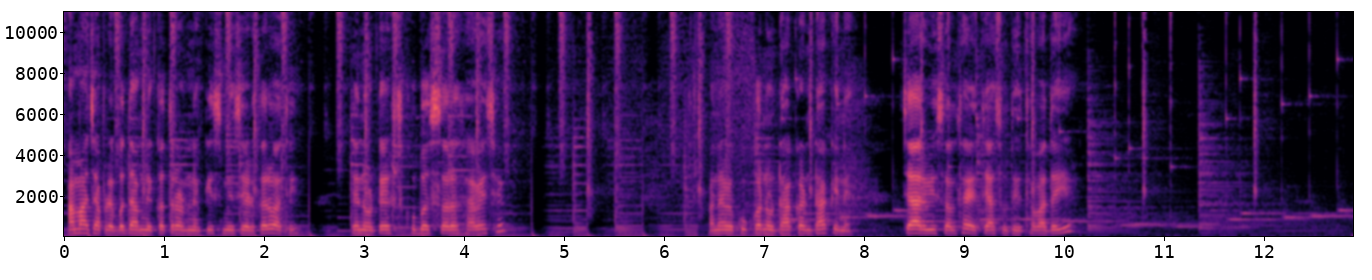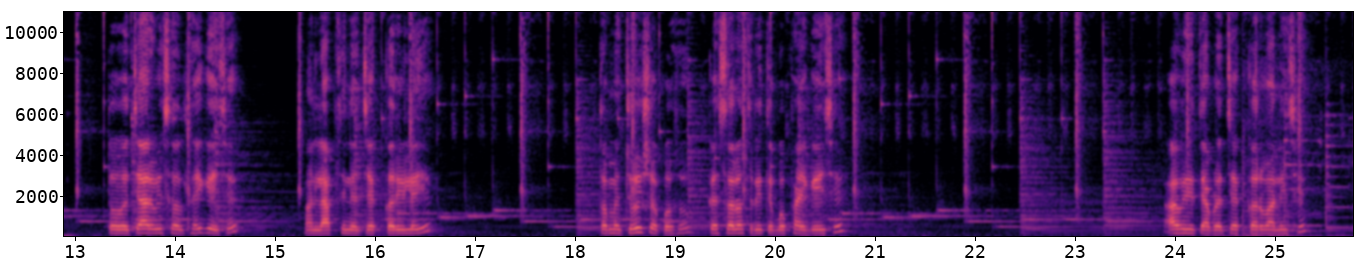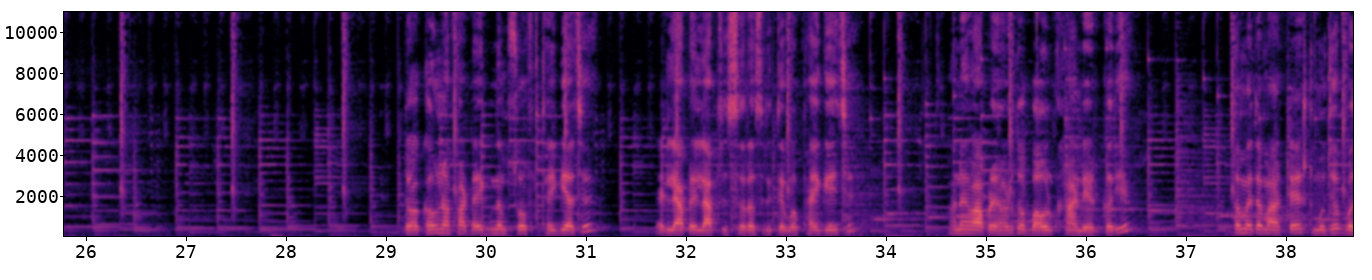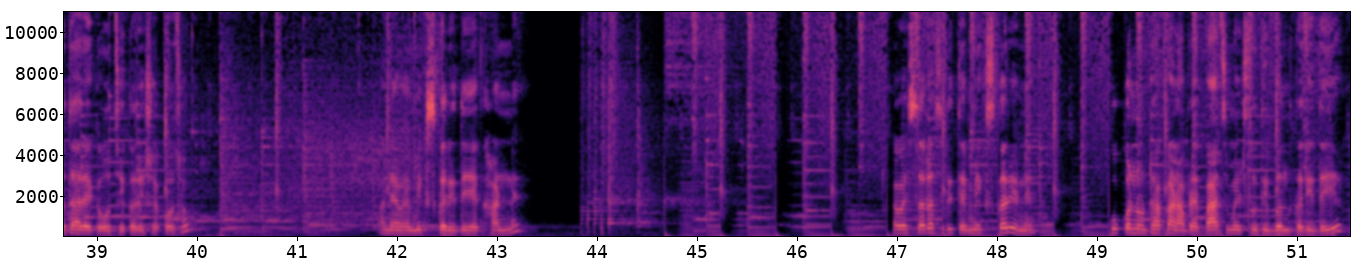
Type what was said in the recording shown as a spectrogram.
આમાં જ આપણે બદામની કતરણ અને કિસમિસ એડ કરવાથી તેનો ટેસ્ટ ખૂબ જ સરસ આવે છે. અને હવે કુકરનું ઢાંકણ ઢાંકીને ચાર વિસલ થાય ત્યાં સુધી થવા દઈએ. તો હવે ચાર વિસલ થઈ ગઈ છે. અને લાપસીને ચેક કરી લઈએ. તમે જોઈ શકો છો કે સરસ રીતે બફાઈ ગઈ છે. આવી રીતે આપણે ચેક કરવાની છે. તો આ ઘઉંના ફાટા એકદમ સોફ્ટ થઈ ગયા છે. એટલે આપણે લાપસી સરસ રીતે બફાઈ ગઈ છે. અને હવે આપણે અડધો બાઉલ ખાંડ એડ કરીએ. તમે તમારા ટેસ્ટ મુજબ વધારે કે ઓછી કરી શકો છો. અને હવે મિક્સ કરી દઈએ ખાંડને. હવે સરસ રીતે મિક્સ કરીને કુકરનું ઢાંકણ આપણે પાંચ મિનિટ સુધી બંધ કરી દઈએ.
